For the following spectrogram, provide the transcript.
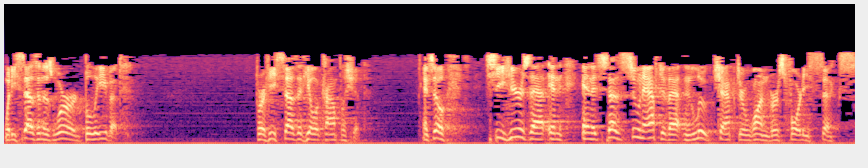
What he says in his word, believe it. For if he says it, he'll accomplish it. And so she hears that, and, and it says soon after that in Luke chapter 1, verse 46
